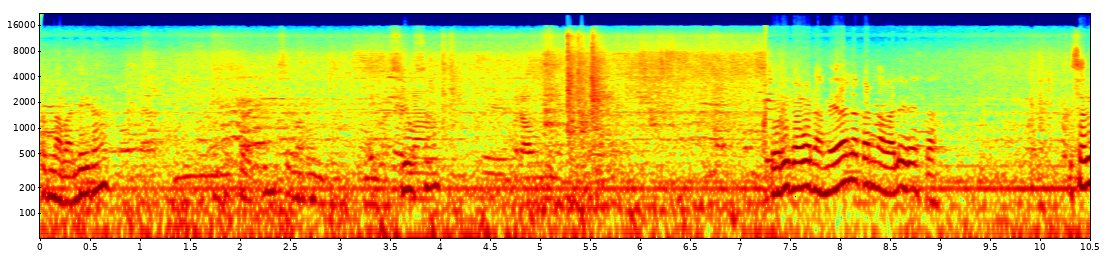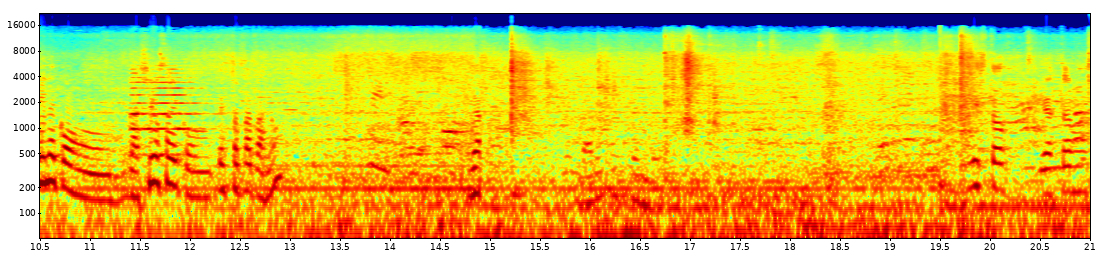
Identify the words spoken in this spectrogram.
La carnavalera. Está a 15.90. Con gaseosa. Qué rica buena, me da la carnavalera esta. Esa viene con gaseosa y con pesto papas, ¿no? Ya. Listo, ya estamos.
